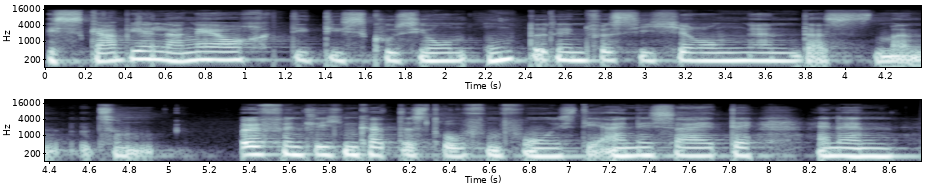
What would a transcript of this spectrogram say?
Es gab ja lange auch die Diskussion unter den Versicherungen, dass man zum öffentlichen Katastrophenfonds ist die eine Seite einen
